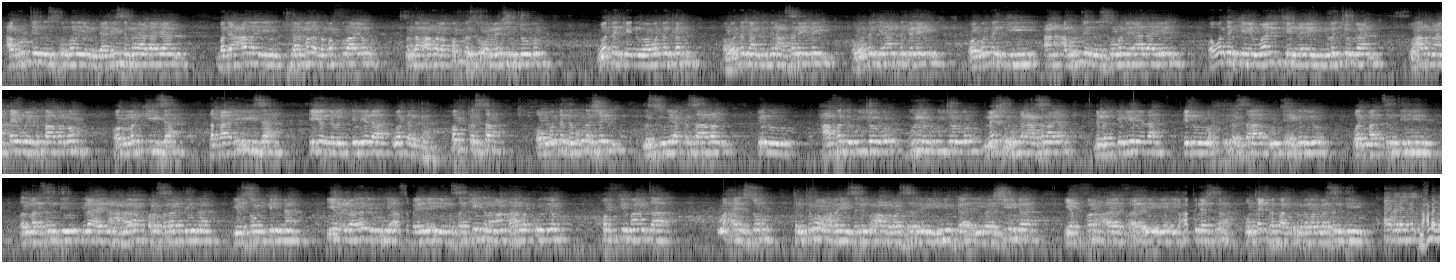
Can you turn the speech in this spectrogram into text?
carruurteeda iskuullada iyo madaariista ma aadaayaan badeecada iyo dukaamada lama furaayo? Marka waxaan rabaa qof kasta oo meesha joogo waddankeenni waa waddankan waa waddankaan ka ganacsanaynay waa waddankii aan deganay waa waddankii aan carruurteeda iskuullada aadaayeen waa waddankii waalidkeenna ay nala joogaan waxaan rabnaa qayb weyn ka qaadanno horumarkiisa dhaqaalihiisa iyo nabadgelyada waddanka. Qof kasta oo waddankan u dhashay mas'uuliyaad ka saaran inuu xaafadda u joogo guriga u joogo meesha ku ganacsanayo nabadgelyadeeda inuu wakhti kasta uu tixgeliyo. Waad mahadsantihiin waad mahadsantihiin ilaahayna hanaga aqbalo salaadeenna iyo soonkeenna iyo cibaadadii samaynay iyo masaakiintana maanta hala quudiyo. Qofkii maanta wax haysto kankano waxba haysanin waxaa rabaa sida hilibka iyo raashiinka iyo iyo happinesska uu qayb ka qaato marka waad mahadsantihiin maxamed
